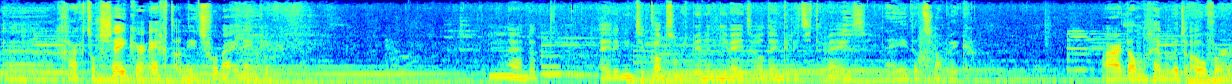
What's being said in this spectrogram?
eh, ga ik toch zeker echt aan iets voorbij, denk ik. Nee, dat weet ik niet. Je kan soms binnen het niet weten wel denken dat je het weet. Nee, dat snap ik. Maar dan hebben we het over,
